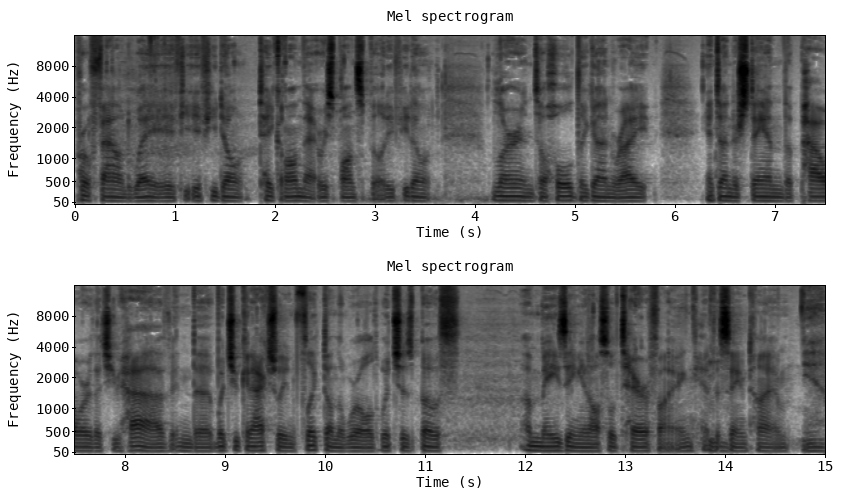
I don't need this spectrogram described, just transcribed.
profound way if you, if you don't take on that responsibility if you don't learn to hold the gun right and to understand the power that you have and the, what you can actually inflict on the world which is both amazing and also terrifying at the mm. same time Yeah.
